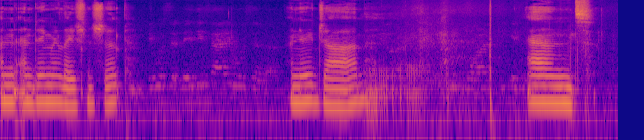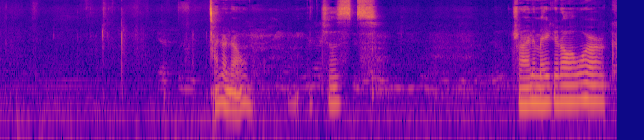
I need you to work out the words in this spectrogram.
an ending relationship, a new job, and I don't know, just trying to make it all work.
